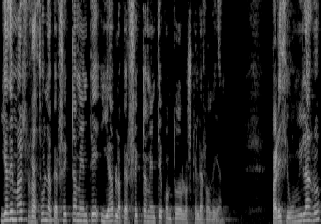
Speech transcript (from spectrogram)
y además razona perfectamente y habla perfectamente con todos los que le rodean. Parece un milagro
